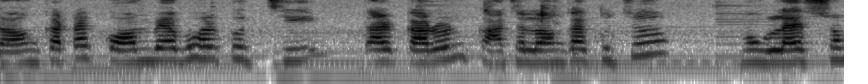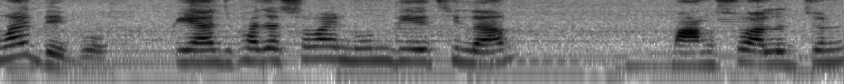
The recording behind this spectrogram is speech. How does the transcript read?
লঙ্কাটা কম ব্যবহার করছি, তার কারণ কাঁচা লঙ্কা কুচো মোগলাইয়ের সময় দেব। পেঁয়াজ ভাজার সময় নুন দিয়েছিলাম। মাংস, আলুর জন্য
